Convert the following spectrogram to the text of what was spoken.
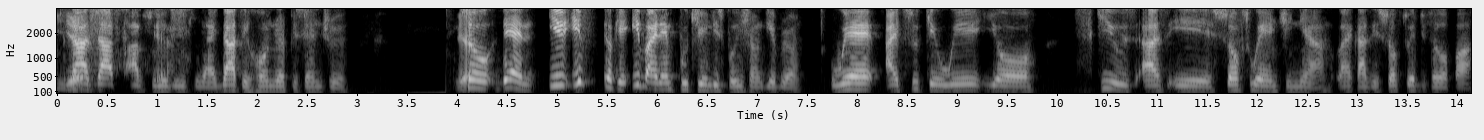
Yes. That, that's absolutely yes. true. Like that's a hundred percent true. Yeah. So then, if, if okay, if I then put you in this position, Gabriel, where I took away your skills as a software engineer, like as a software developer,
